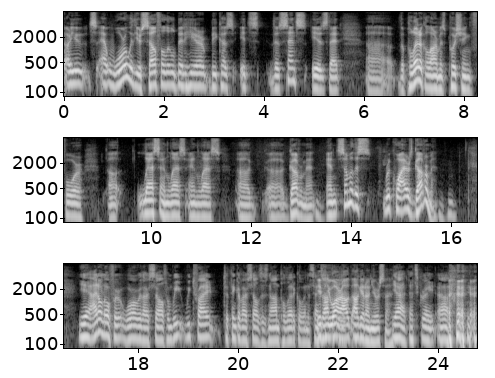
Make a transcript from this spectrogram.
are you at war with yourself a little bit here? Because it's the sense is that uh, the political arm is pushing for uh, less and less and less uh, uh, government, and some of this requires government. Yeah, I don't know if we're at war with ourselves, and we, we try to think of ourselves as non-political in a sense. If you are, I'll, I'll get on your side. yeah, that's great. Uh, I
